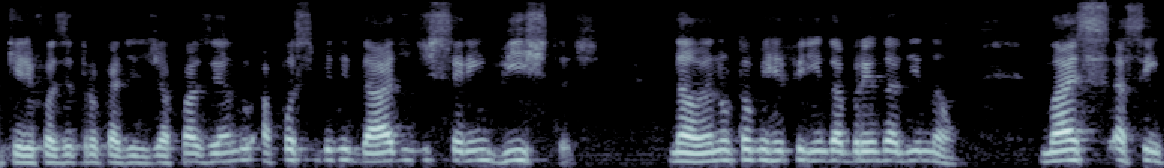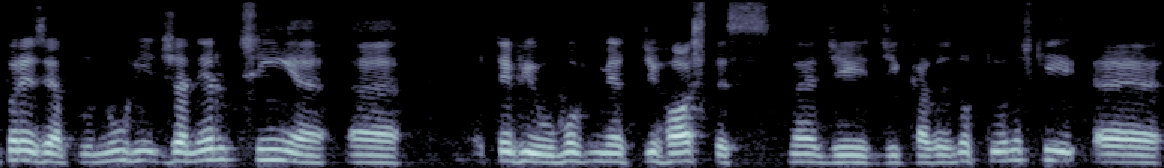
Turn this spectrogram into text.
querer fazer trocadilho já fazendo, a possibilidade de serem vistas. Não, eu não estou me referindo a Brenda ali, não. Mas, assim, por exemplo, no Rio de Janeiro tinha, uh, teve o movimento de hostes, né, de, de casas noturnas, que, uh,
